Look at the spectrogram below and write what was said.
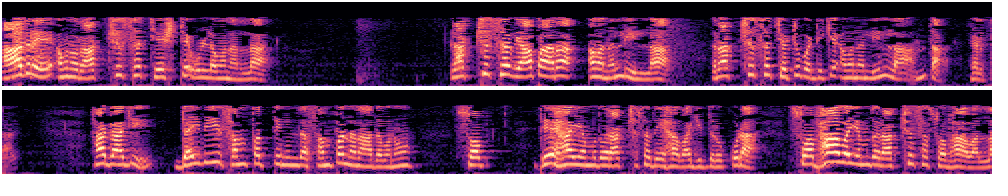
ಆದರೆ ಅವನು ರಾಕ್ಷಸ ಚೇಷ್ಟೆ ಉಳ್ಳವನಲ್ಲ. ರಾಕ್ಷಸ ವ್ಯಾಪಾರ ಅವನಲ್ಲಿ ಇಲ್ಲ. ರಾಕ್ಷಸ ಚಟುವಟಿಕೆ ಅವನಲ್ಲಿ ಇಲ್ಲ ಅಂತ ಹೇಳ್ತಾಳೆ ಹಾಗಾಗಿ ದೈವಿ ಸಂಪತ್ತಿನಿಂದ ಸಂಪನ್ನನಾದವನು ಸ್ವ ದೇಹ ಎಂಬುದು ರಾಕ್ಷಸ ದೇಹವಾಗಿದ್ದರೂ ಕೂಡ ಸ್ವಭಾವ ಎಂಬುದು ರಾಕ್ಷಸ ಸ್ವಭಾವ ಅಲ್ಲ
